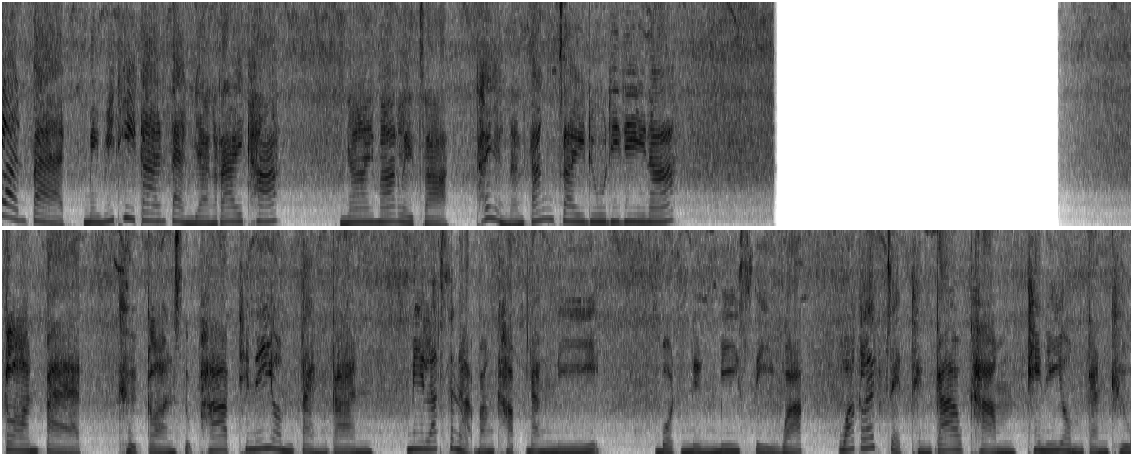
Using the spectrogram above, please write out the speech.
กลอนแปดมีวิธีการแต่งอย่างไรคะ ง่ายมากเลยจ้ะ ถ้าอย่างนั้นตั้งใจดูดีๆ นะ กลอนแปดคือกลอนสุภาพที่นิยมแต่งกัน มีลักษณะบังคับดังนี้ บทหนึ่งมีสี่วรรค วรรคละเจ็ดถึงเก้าคำ ที่นิยมกันคือ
